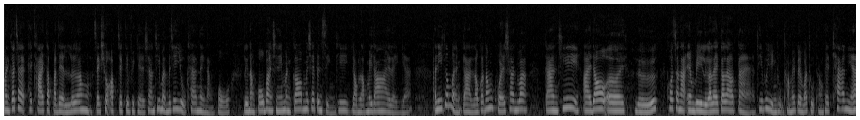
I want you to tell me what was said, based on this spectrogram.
มันก็จะคล้ายๆกับประเด็นเรื่อง sexual objectification ที่มันไม่ใช่อยู่แค่ในหนังโป๊หรือหนังโป๊บางชนิดมันก็ไม่ใช่เป็นสิ่งที่ยอมรับไม่ได้อะไรอย่างเงี้ย อันนี้ก็เหมือนกันเราก็ต้อง question ว่าการที่ไอดอลเอยหรือโฆษณา MV หรืออะไรก็แล้วแต่ที่ผู้หญิงถูกทำให้เป็นวัตถุทางเพศแค่เนี้ย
